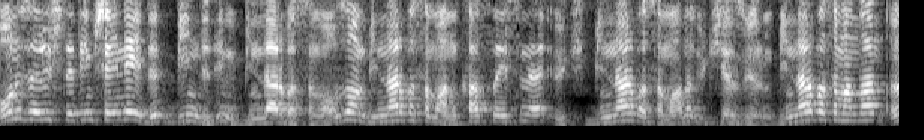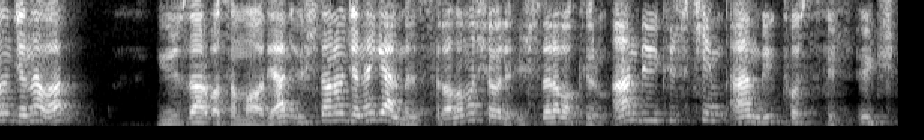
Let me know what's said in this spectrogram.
10 üzeri 3 dediğim şey neydi? Bindi değil mi? Binler basamağı. O zaman binler basamağının katsayısı ne? 3. Binler basamağına 3 yazıyorum. Binler basamağından önce ne var? Yüzler basamağı var. Yani 3'ten önce ne gelmeli? Sıralama şöyle. Üstlere bakıyorum. En büyük üs kim? En büyük pozitif üs. 3.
